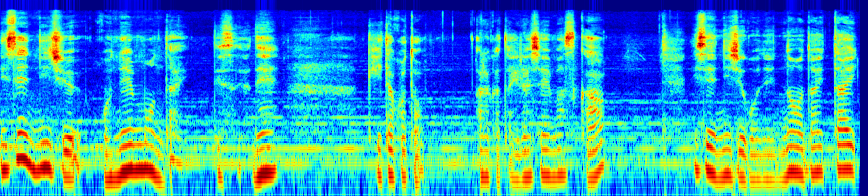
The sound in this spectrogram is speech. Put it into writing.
2025年問題ですよね。聞いたことある方いらっしゃいますか？2025年のだいたい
